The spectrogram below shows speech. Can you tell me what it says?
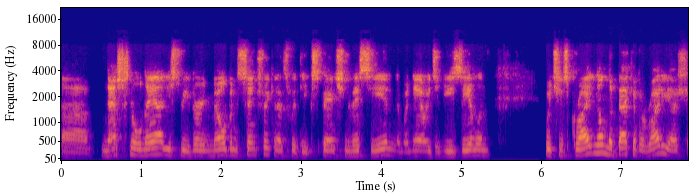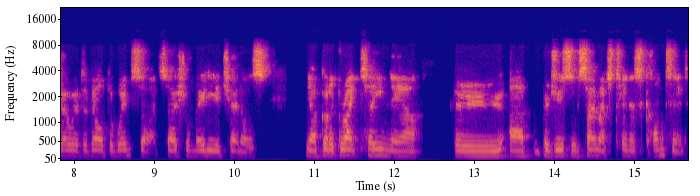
uh, national now. It used to be very Melbourne centric, and that's with the expansion of SEN, and we're now into New Zealand, which is great. And on the back of a radio show, we've developed a website, social media channels. You know, I've got a great team now who are producing so much tennis content.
